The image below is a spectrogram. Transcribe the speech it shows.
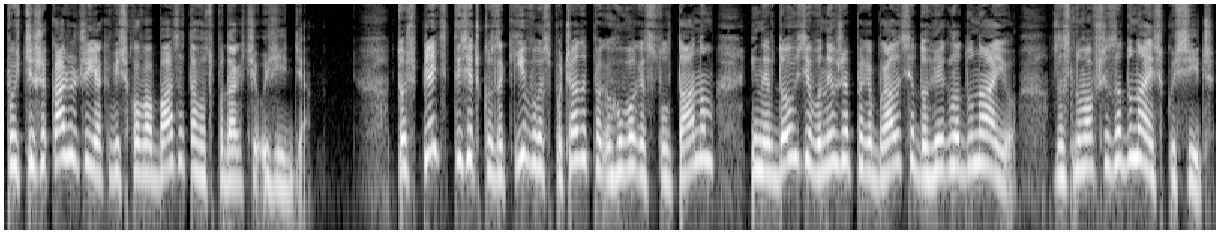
простіше кажучи, як військова база та господарчі угіддя. Тож п'ять тисяч козаків розпочали переговори з султаном, і невдовзі вони вже перебралися до гирла Дунаю, заснувавши за Дунайську Січ,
